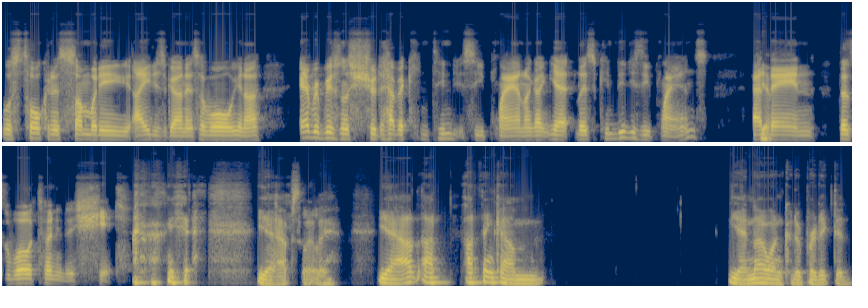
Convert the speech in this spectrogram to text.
was talking to somebody ages ago and they said, well, you know, every business should have a contingency plan. I'm going, yeah, there's contingency plans. And Yeah. then there's the world turning to shit. yeah, yeah, absolutely. Yeah, I, I, I think um, yeah, no one could have predicted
